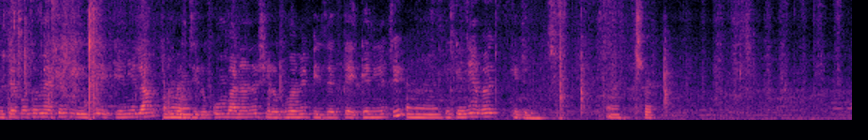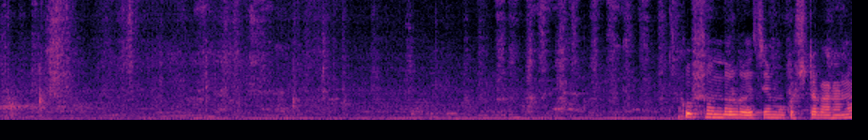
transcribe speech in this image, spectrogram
এটা প্রথমে একটা পেজে এঁকে নিলাম। আমার যেরকম বানানো সেরকম আমি পেজে একটা এঁকে নিয়েছি। এঁকে নিয়ে আবার কেটে নিচ্ছি। আচ্ছা। খুব সুন্দর হয়েছে মুখোশটা বানানো।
